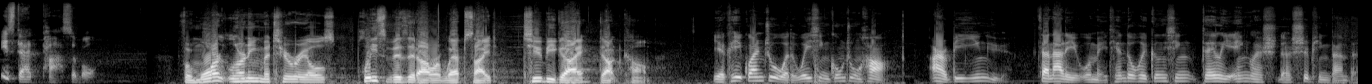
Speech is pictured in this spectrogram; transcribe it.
Is that possible? For more learning materials, please visit our website tubeguy.com. 也可以关注我的微信公众号“二 B 英语”，在那里我每天都会更新 Daily English 的视频版本。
